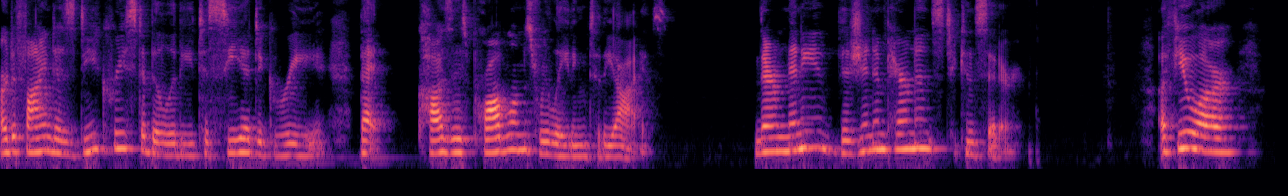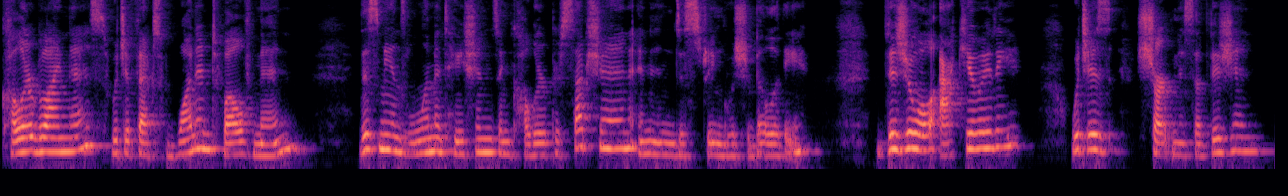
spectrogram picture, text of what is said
are defined as decreased ability to see a degree that causes problems relating to the eyes. There are many vision impairments to consider. A few are color blindness, which affects 1 in 12 men. This means limitations in color perception and indistinguishability. Visual acuity, which is sharpness of vision,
